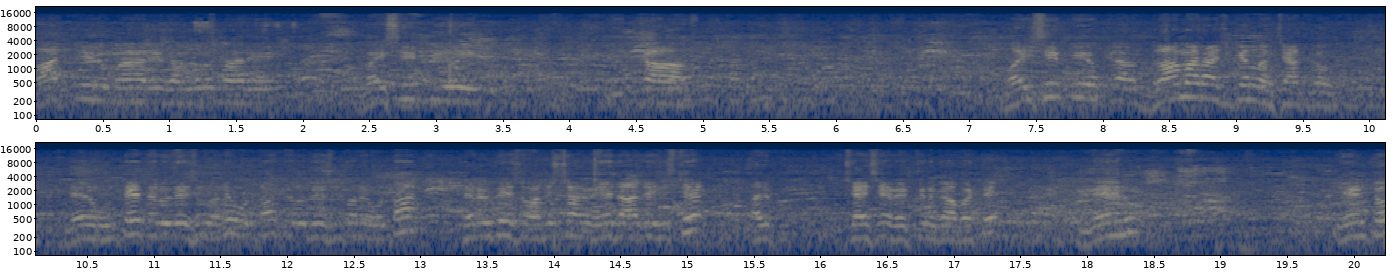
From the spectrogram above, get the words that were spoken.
పార్టీలు మారి రంగులు మారి వైసీపీ యొక్క వైసీపీ యొక్క డ్రామా రాజకీయాలు నాకు చేతకావు. నేను ఉంటే తెలుగుదేశంలోనే ఉంటా తెలుగుదేశంతోనే ఉంటా తెలుగుదేశం అధిష్టానం ఏది ఆదేశిస్తే అది చేసే వ్యక్తిని కాబట్టి నేను ఏంటో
